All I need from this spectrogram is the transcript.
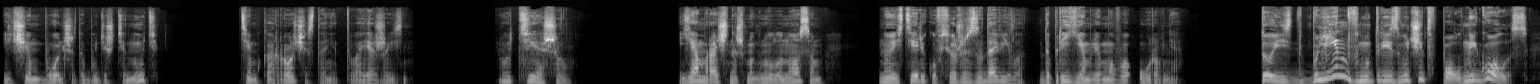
И чем больше ты будешь тянуть, тем короче станет твоя жизнь. Утешил. Я мрачно шмыгнула носом, но истерику все же задавила до приемлемого уровня. То есть, блин, внутри звучит в полный голос —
